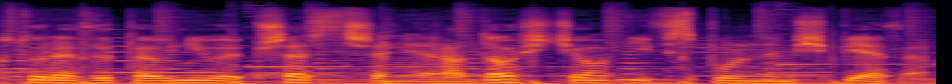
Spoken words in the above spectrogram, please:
które wypełniły przestrzeń radością i wspólnym śpiewem.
